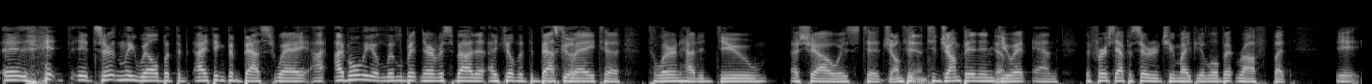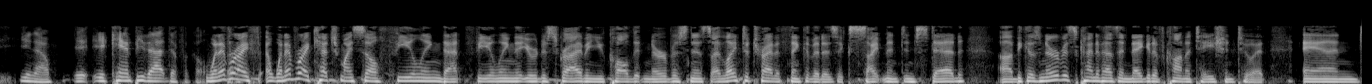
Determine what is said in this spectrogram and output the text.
it, it, it certainly will. But the, I think the best way I, I'm only a little bit nervous about it. I feel that the best way to to learn how to do a show is to Jump to, in. to jump in and Yep. do it. And the first episode or two might be a little bit rough, but it, you know, it, it can't be that difficult. Whenever so. I whenever I catch myself feeling that feeling that you were describing, you called it nervousness. I like to try to think of it as excitement instead, uh, because nervous kind of has a negative connotation to it. And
